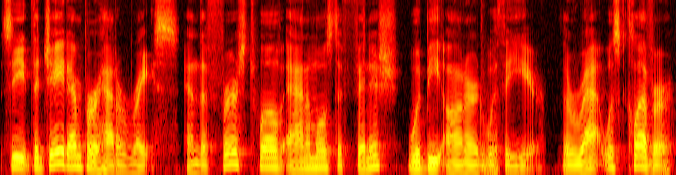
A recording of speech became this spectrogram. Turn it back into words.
See, the Jade Emperor had a race, and the first 12 animals to finish would be honored with a year. The rat was clever,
